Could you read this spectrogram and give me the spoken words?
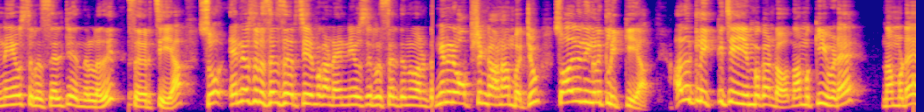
എൻ ഐ എസ് റിസൾട്ട് എന്നുള്ളത് സെർച്ച് ചെയ്യുക so N S result search ചെയ്യുമ്പോൾ കണ്ടോ? എൻ ഒസ് റിസൾട്ട് എന്ന് പറഞ്ഞിട്ട് ഇങ്ങനെ ഒരു ഓപ്ഷൻ കാണാൻ പറ്റും. സോ അതിൽ നിങ്ങൾ ക്ലിക്ക് ചെയ്യുക അത് ക്ലിക്ക് ചെയ്യുമ്പോൾ കണ്ടോ? നമുക്ക് ഇവിടെ നമ്മുടെ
